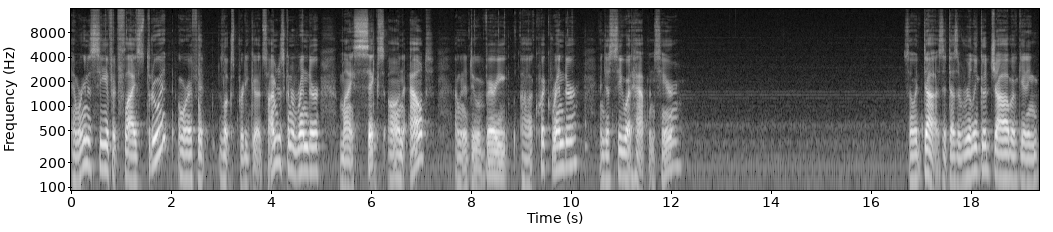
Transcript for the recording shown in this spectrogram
And we're going to see if it flies through it or if it looks pretty good. So I'm just going to render my 6 on out. I'm going to do a very uh, quick render and just see what happens here. So it does. It does a really good job of getting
